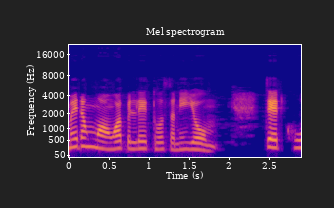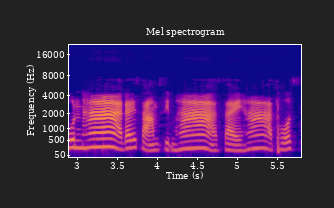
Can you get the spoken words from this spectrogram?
ไม่ต้องมองว่าเป็นเลขทศนิยม 7คูณ5ได้ 35 ใส่5 ทด3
